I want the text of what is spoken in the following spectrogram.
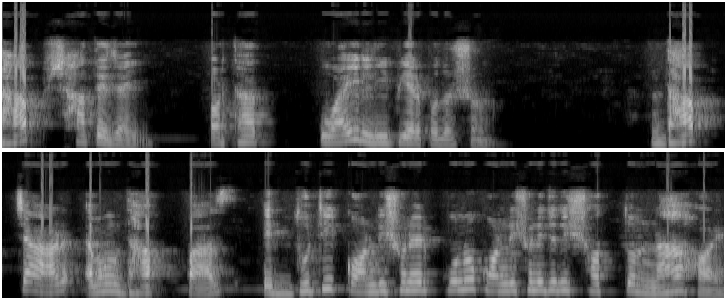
ধাপ সাথে যাই। অর্থাৎ ওয়াই লিপিয়ার প্রদর্শন। ধাপ চার এবং ধাপ পাঁচ এই দুটি কন্ডিশনের কোনো কন্ডিশনে যদি সত্য না হয়,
